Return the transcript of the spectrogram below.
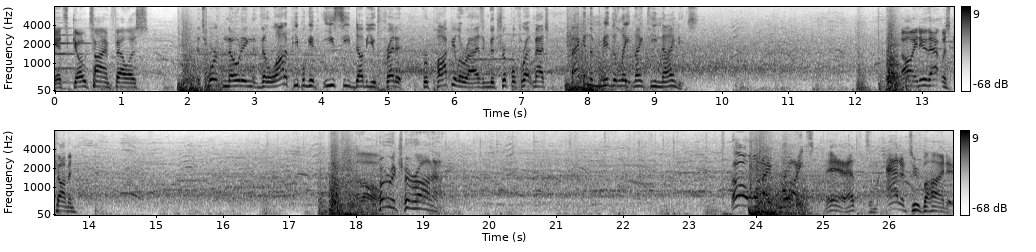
It's go time, fellas. It's worth noting that a lot of people give ECW credit for popularizing the triple threat match back in the mid to late 1990s. Oh, he knew that was coming. Oh. Hurricanrana. Oh, what a right. Yeah, that's some attitude behind it.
